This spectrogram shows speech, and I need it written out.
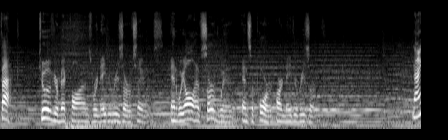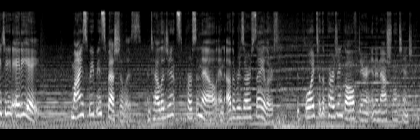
Fact, two of your MCPONs were Navy Reserve sailors, and we all have served with and support our Navy Reserve. 1988, minesweeping specialists, intelligence, personnel, and other reserve sailors deployed to the Persian Gulf during international tensions.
